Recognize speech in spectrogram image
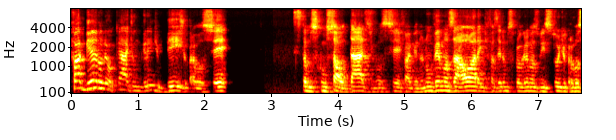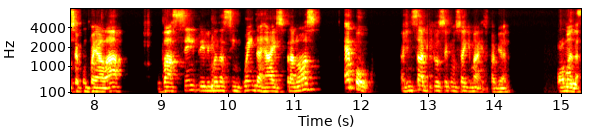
Fabiano Leocádio, um grande beijo para você. Estamos com saudades de você, Fabiano. Não vemos a hora de fazermos programas no estúdio para você acompanhar lá. Vá sempre, ele manda 50 reais para nós. É pouco. A gente sabe que você consegue mais, Fabiano. Pode mandar.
